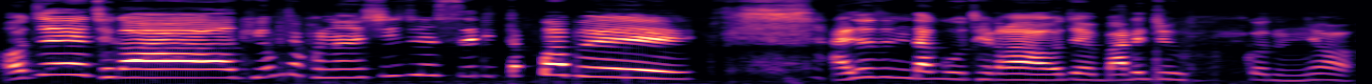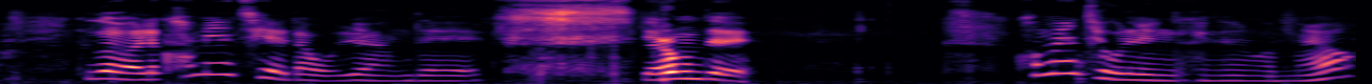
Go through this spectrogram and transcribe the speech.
어제 제가 귀염차 관련 시즌 3 떡밥을 알려드린다고 제가 어제 말해줬거든요. 그걸 원래 커뮤니티에다 올렸는데 여러분들 커뮤니티에 올리는 게 괜찮은 것 같나요?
